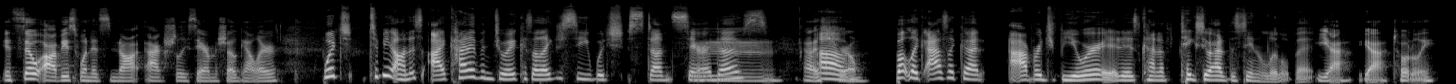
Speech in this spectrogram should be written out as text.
It's so obvious when it's not actually Sarah Michelle Gellar. Which, to be honest, I kind of enjoy because I like to see which stunts Sarah does. Mm, That's Um, true. But like as like an average viewer, it is kind of takes you out of the scene a little bit. Yeah, yeah, totally.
